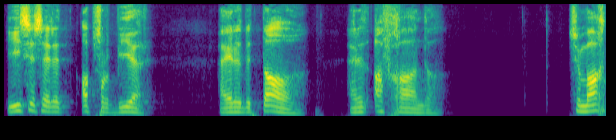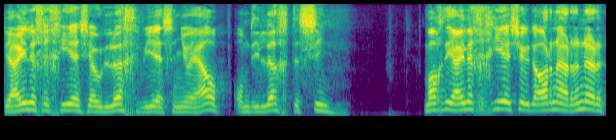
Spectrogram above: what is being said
Jesus het dit absorbeer. Hy het dit betaal. Hy het dit afgehandel. So mag die Heilige Gees jou lig wees en jou help om die lig te sien. Mag die Heilige Gees jou daaraan herinner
